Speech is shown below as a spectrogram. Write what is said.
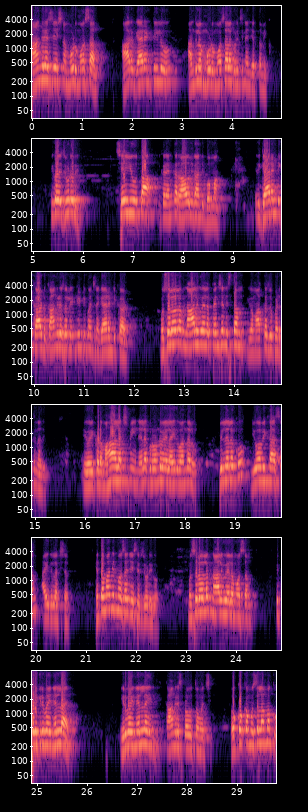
కాంగ్రెస్ చేసిన మూడు మోసాలు. ఆరు గ్యారంటీలు అందులో మూడు మోసాల గురించి నేను చెప్తాను మీకు. ఇగో చూడురి చూడుర్రి. చేయూత ఇక్కడ వెనక రాహుల్ గాంధీ బొమ్మ. ఇది గ్యారంటీ కార్డు కాంగ్రెస్ వాళ్ళు ఇంటింటికి వచ్చిన గ్యారంటీ కార్డు ముసలోళ్ళకు నాలుగు వేల పెన్షన్ ఇస్తాం. ఇక మా అక్క చూపెడుతున్నది. ఇగో ఇక్కడ మహాలక్ష్మి నెలకు రెండు వేల ఐదు వందలు. పిల్లలకు యువ వికాసం ఐదు లక్షలు. ఎంతమందిని మోసం చేశారు చూడిగో ముసలోళ్ళకు నాలుగు వేల మోసం. ఇప్పటికి ఇరవై నెలల ఇరవై నెలలైంది కాంగ్రెస్ ప్రభుత్వం వచ్చి. ఒక్కొక్క ముసలమ్మకు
